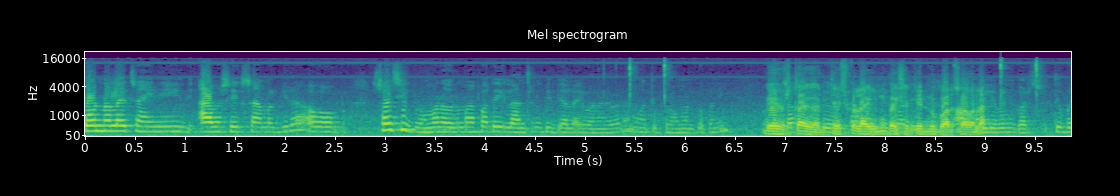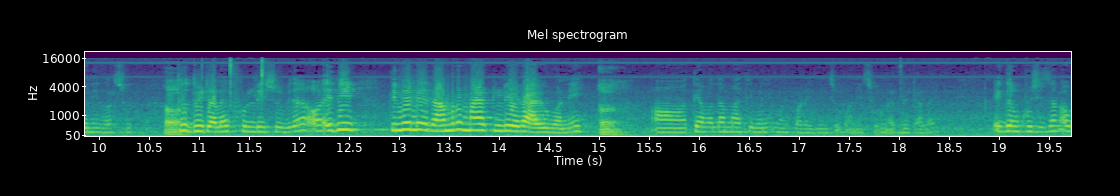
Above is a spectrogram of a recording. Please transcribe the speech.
पढ्नलाई चाहिने आवश्यक सामग्री र अब शैक्षिक भ्रमणहरूमा कतै लान्छन् विद्यालय भनेर म त्यो भ्रमणको पनि व्यवस्था व्यवस्था त्यसको लागि पनि पैसा। तिर्नुपर्छ होला। मैले पनि गर्छु त्यो पनि गर्छु। त्यो दुइटालाई फुल्ली सुविधा। यदि तिमीले राम्रो मार्क लिएर आयो भने त्यहाँभन्दा माथि पनि म पढाइदिन्छु भनेको छु उनीहरू दुइटालाई एकदम खुसी छन्। अब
